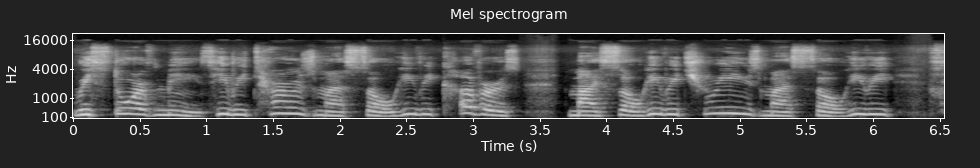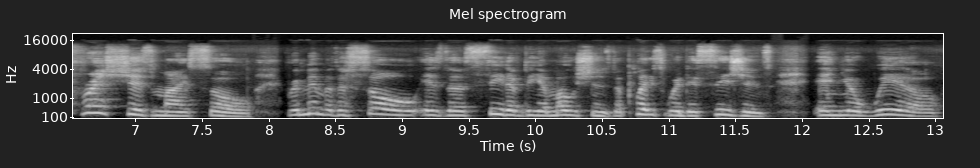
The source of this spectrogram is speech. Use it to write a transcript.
Restore means He returns my soul, He recovers my soul, He retrieves my soul, He refreshes my soul. Remember, the soul is the seat of the emotions, the place where decisions in your will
